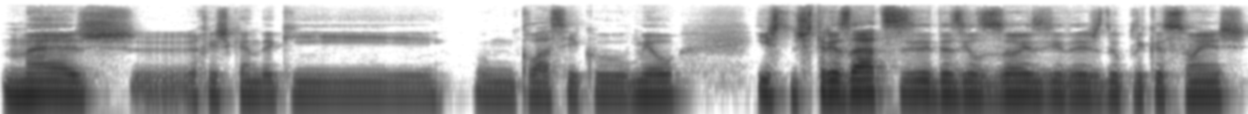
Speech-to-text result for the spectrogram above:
mas eh, arriscando aqui um clássico meu, isto dos três atos, das ilusões e das duplicações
